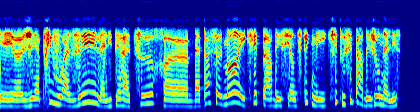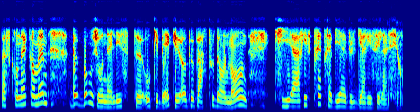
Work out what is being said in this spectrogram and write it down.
Et euh, j'ai apprivoisé la littérature, euh, ben, pas seulement écrite par des scientifiques, mais écrite aussi par des journalistes, parce qu'on a quand même de bons journalistes euh, au Québec et un peu partout dans le monde qui arrivent très très bien à vulgariser la science.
